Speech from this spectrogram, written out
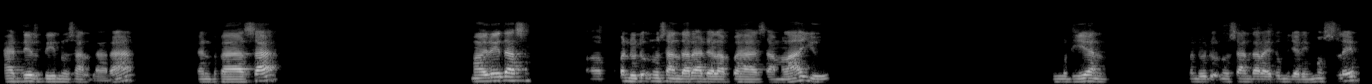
hadir di Nusantara dan bahasa mayoritas eh, penduduk Nusantara adalah bahasa Melayu. Kemudian penduduk Nusantara itu menjadi muslim,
